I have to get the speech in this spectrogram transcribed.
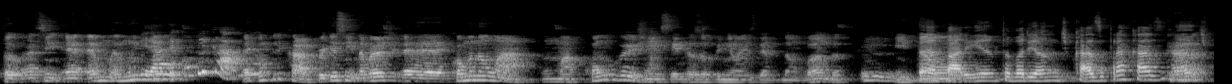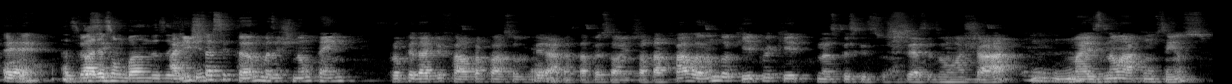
Então, assim, é, é, é muito. Pirata é complicado. É complicado, porque assim, na verdade, é, como não há uma convergência entre as opiniões dentro da Umbanda, Hum. então. É, varia, tá variando de casa pra casa, Cara, né? Tipo, é. as Então, várias assim, umbandas aí. A gente que- está citando, mas a gente não tem propriedade de fala para falar sobre piratas, tá, pessoal? A gente só tá falando aqui porque nas pesquisas que vocês vocês vão achar, Uhum. mas não há consenso,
